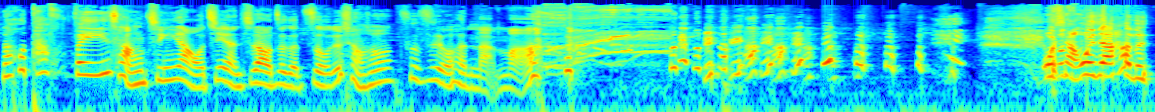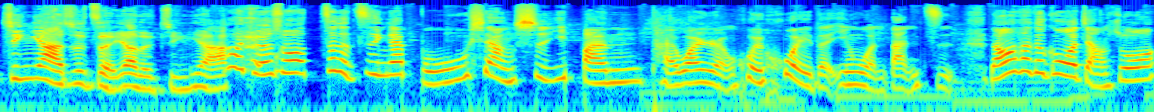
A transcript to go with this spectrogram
然后他非常惊讶，我竟然知道这个字，我就想说，这个字有很难吗？我想问一下，他的惊讶是怎样的惊讶？他会觉得说这个字应该不像是一般台湾人会会的英文单字，然后他就跟我讲说，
